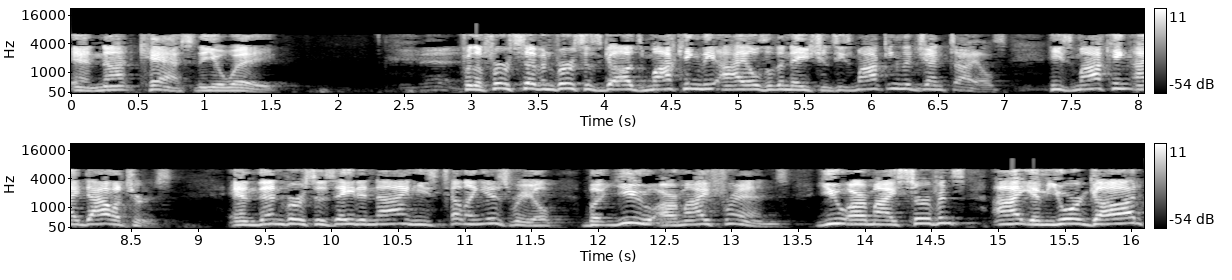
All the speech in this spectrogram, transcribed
and not cast thee away. For the first seven verses, God's mocking the isles of the nations. He's mocking the Gentiles. He's mocking idolaters. And then verses 8 and 9, he's telling Israel, but you are my friends. You are my servants. I am your God.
